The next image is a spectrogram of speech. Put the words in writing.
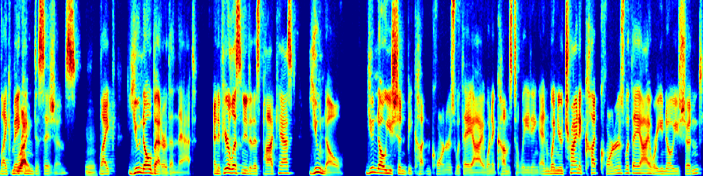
like making right. decisions. Mm. Like you know better than that. And if you're listening to this podcast, you know, you know you shouldn't be cutting corners with AI when it comes to leading. And when you're trying to cut corners with AI where you know you shouldn't,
